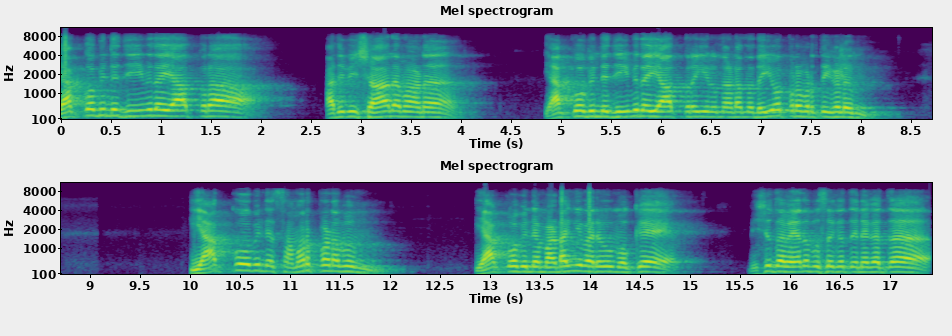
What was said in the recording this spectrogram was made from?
യാക്കോബിന്റെ ജീവിതയാത്ര അതിവിശാലമാണ്. യാക്കോബിന്റെ ജീവിതയാത്രയിൽ നടന്ന ദൈവപ്രവൃത്തികളും യാക്കോബിന്റെ സമർപ്പണവും യാക്കോബിന്റെ മടങ്ങി വരവും ഒക്കെ വിശുദ്ധ വേദപുസ്തകത്തിനകത്ത്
